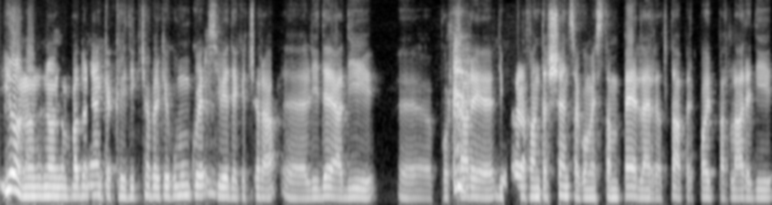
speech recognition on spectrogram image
Io non, non- vado neanche a criticare, cioè perché comunque si vede che c'era eh, l'idea di eh, portare, di usare la fantascienza come stampella in realtà per poi parlare di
